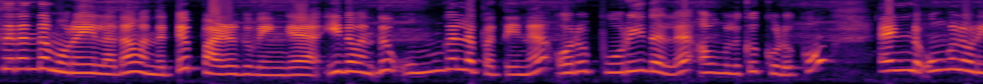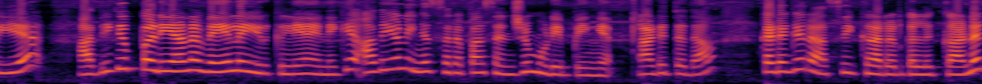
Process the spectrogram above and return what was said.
சிறந்த முறையில் தான் வந்துட்டு பழகுவீங்க. இது வந்து உங்களை பற்றின ஒரு புரிதலை அவங்களுக்கு கொடுக்கும். அண்ட் உங்களுடைய அதிகப்படியான வேலை இருக்கு இல்லையா இன்றைக்கி அதையும் நீங்கள் சிறப்பாக செஞ்சு முடிப்பீங்க. அடுத்ததாக கடக ராசிக்காரர்களுக்கான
